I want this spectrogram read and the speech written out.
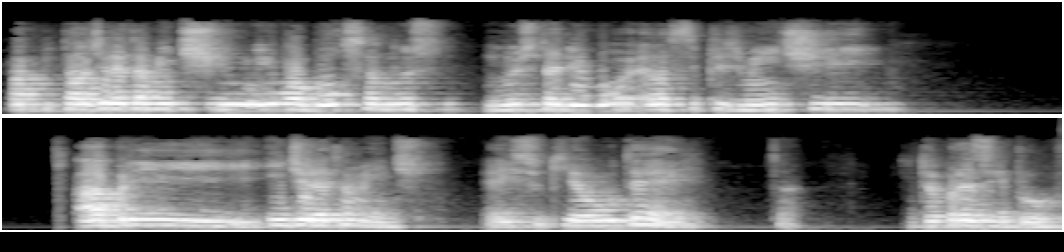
capital diretamente em uma bolsa no, no exterior, ela simplesmente abre indiretamente. É isso que é o DR. Tá? Então, por exemplo,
